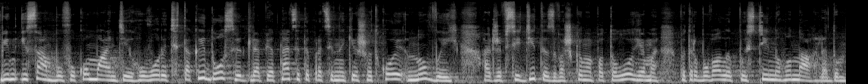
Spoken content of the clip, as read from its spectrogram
Він і сам був у команді. Говорить, такий досвід для 15 працівників швидкої новий, адже всі діти з важкими патологіями потребували постійного нагляду.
